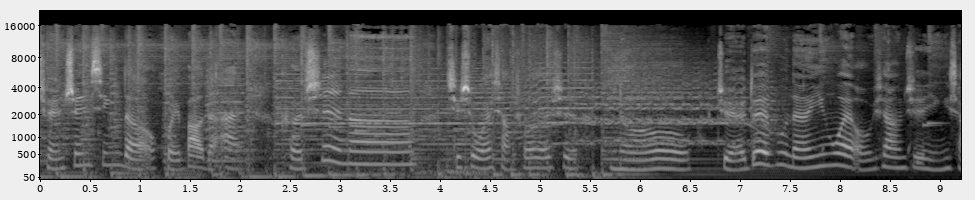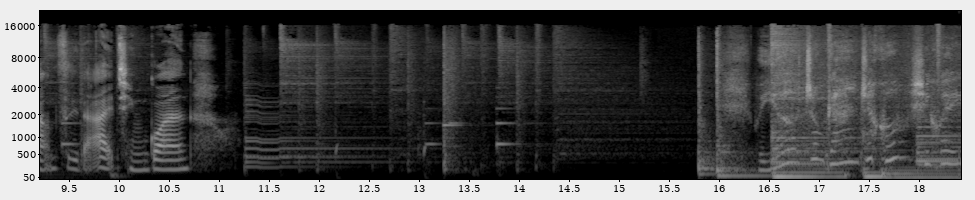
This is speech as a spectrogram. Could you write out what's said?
全身心的回报的爱。可是呢，其实我想说的是，no，绝对不能因为偶像剧影响自己的爱情观。会有种感觉，呼吸回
